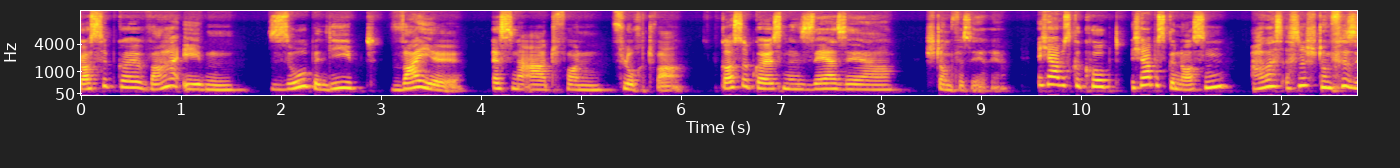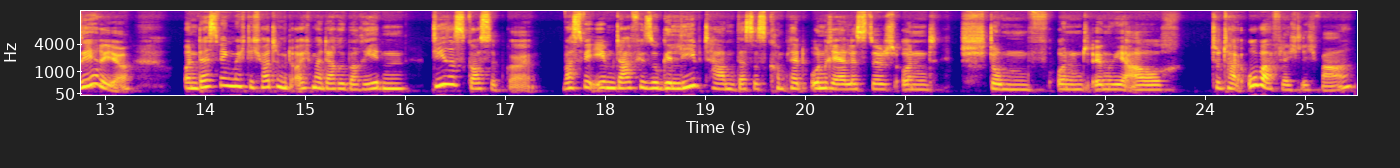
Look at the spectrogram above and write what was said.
Gossip Girl war eben so beliebt, weil es eine Art von Flucht war. Gossip Girl ist eine sehr, sehr stumpfe Serie. Ich habe es geguckt, ich habe es genossen, aber es ist eine stumpfe Serie. Und deswegen möchte ich heute mit euch mal darüber reden, dieses Gossip Girl, was wir eben dafür so geliebt haben, dass es komplett unrealistisch und stumpf und irgendwie auch total oberflächlich war,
